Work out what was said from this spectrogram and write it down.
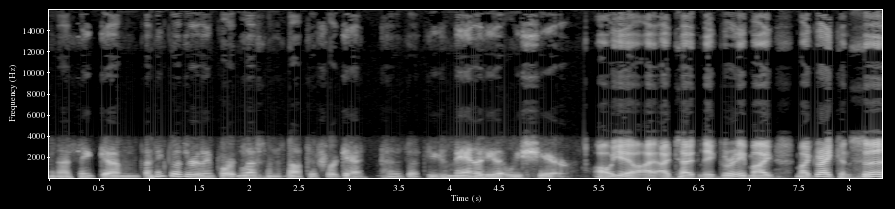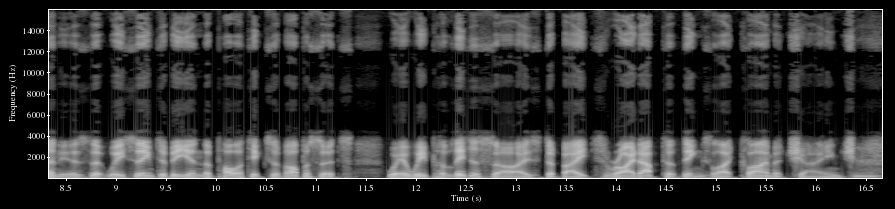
And I think um, I think those are really important lessons not to forget, is that the humanity that we share. Oh yeah, I, I totally agree. My my great concern is that we seem to be in the politics of opposites, where we politicize debates right up to things like climate change, mm.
